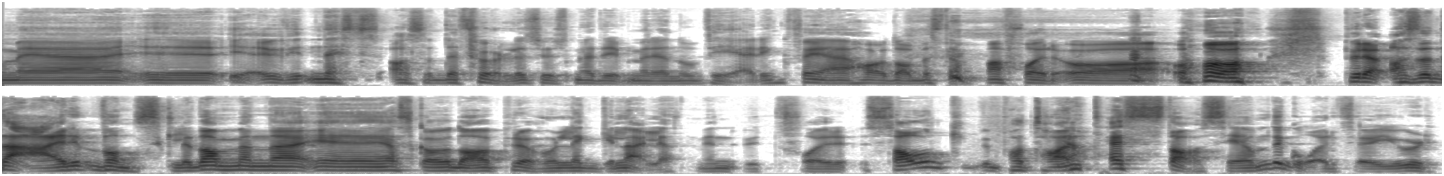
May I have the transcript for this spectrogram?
med eh, nest, altså Det føles ut som jeg driver med renovering, for jeg har jo da bestemt meg for å, å prøve Altså, det er vanskelig, da, men jeg skal jo da prøve å legge leiligheten min ut for salg. Ta en test, da, og se om det går før jul.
